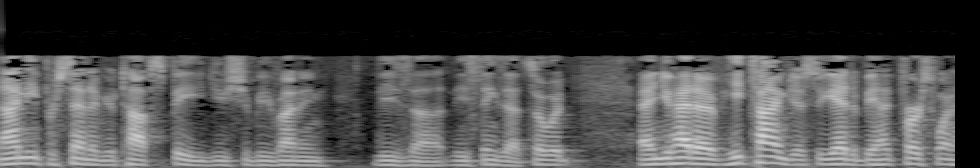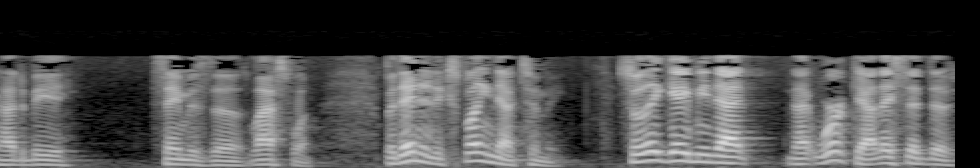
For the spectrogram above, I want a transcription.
90% of your top speed you should be running these uh, these things at. So it, and you had to he timed you, so you had to be first one had to be same as the last one. But they didn't explain that to me. So they gave me that that workout. They said the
